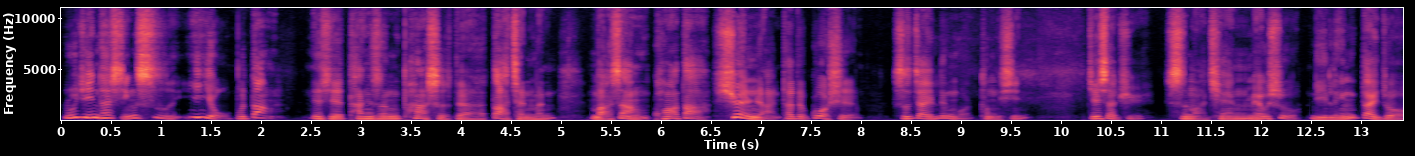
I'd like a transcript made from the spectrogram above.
如今他行事一有不当，那些贪生怕死的大臣们马上夸大渲染他的过失，实在令我痛心。接下去，司马迁描述李陵带着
